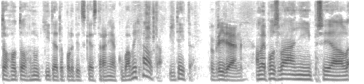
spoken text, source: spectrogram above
tohoto hnutí této politické strany Jakuba Michálka. Vítejte. Dobrý den. A mé pozvání přijal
